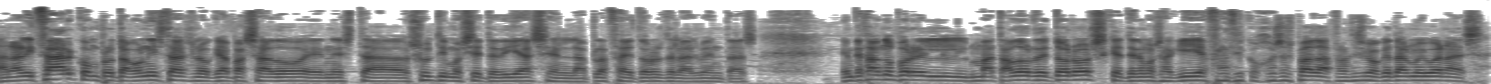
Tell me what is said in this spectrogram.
analizar con protagonistas lo que ha pasado en estos últimos siete días en la Plaza de Toros de las Ventas. Empezando por el matador de toros que tenemos aquí, Francisco José Espada. Francisco, ¿qué tal? Muy buenas.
